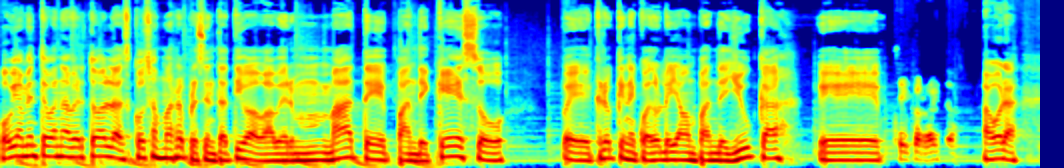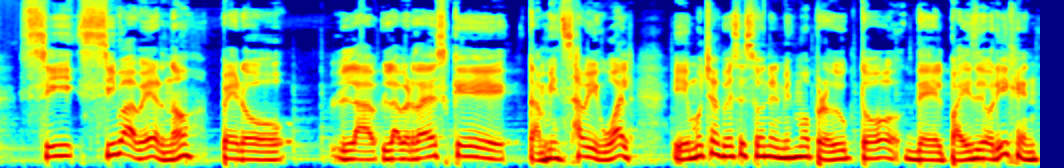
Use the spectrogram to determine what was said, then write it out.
obviamente van a ver todas las cosas más representativas. Va a haber mate, pan de queso. Eh, creo que en Ecuador le llaman pan de yuca. Eh, sí, correcto. Ahora, sí, sí va a haber, ¿no? Pero la, la, verdad es que también sabe igual. Y muchas veces son el mismo producto del país de origen.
